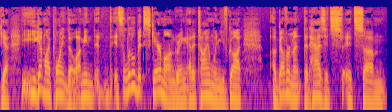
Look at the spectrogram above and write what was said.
yeah, you get my point, though. I mean, it's a little bit scaremongering at a time when you've got a government that has its its um,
